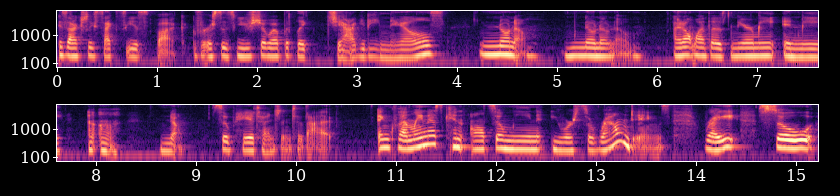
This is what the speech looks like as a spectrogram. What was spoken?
is actually sexy as fuck versus you show up with like jaggedy nails. No, no, no, no, no. I don't want those near me, in me. Uh uh-uh. uh. No. So pay attention to that. And cleanliness can also mean your surroundings, right? So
